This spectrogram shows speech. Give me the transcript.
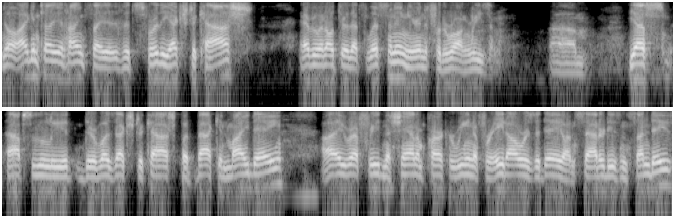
No, I can tell you in hindsight, if it's for the extra cash, everyone out there that's listening, you're in it for the wrong reason. Um, Yes, absolutely. It, there was extra cash, but back in my day, I refereed in the Shannon Park Arena for eight hours a day on Saturdays and Sundays,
